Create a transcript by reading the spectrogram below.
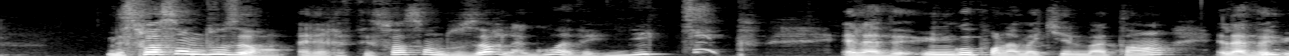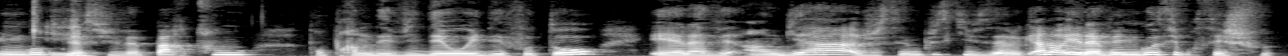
Mais 72 heures, hein. elle est restée 72 heures. La Go avait une équipe. Elle avait une Go pour la maquiller le matin. Elle avait une Go qui la suivait partout pour prendre des vidéos et des photos. Et elle avait un gars, je sais même plus ce qu'il faisait. Avec... Ah non, elle avait une Go aussi pour ses cheveux.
